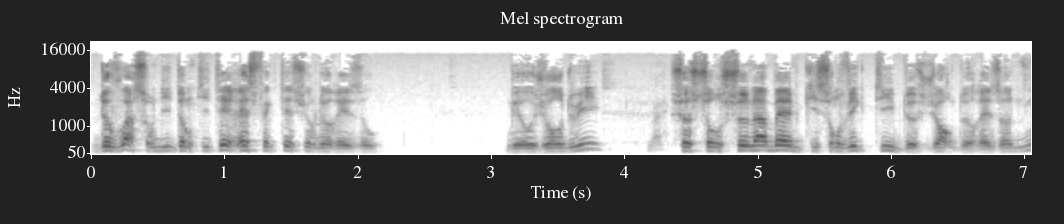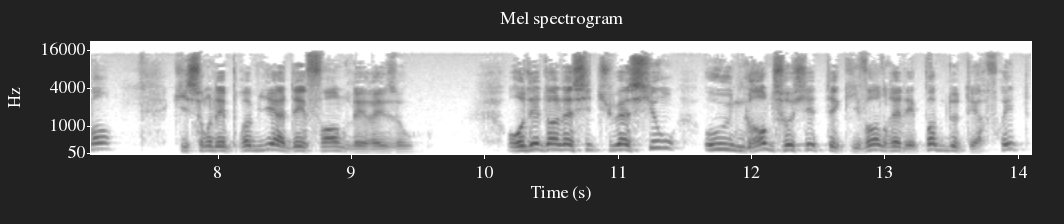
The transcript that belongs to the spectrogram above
de voir son identité respectée sur le réseau. Mais aujourd'hui, ce sont ceux-là même qui sont victimes de ce genre de raisonnement qui sont les premiers à défendre les réseaux. On est dans la situation où une grande société qui vendrait des pommes de terre frites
